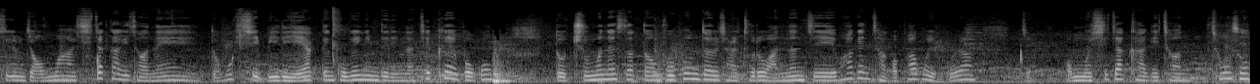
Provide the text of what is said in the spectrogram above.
지금 이제 업무가 시작하기 전에 또 혹시 미리 예약된 고객님들 있나 체크해보고 또 주문했었던 부품들을 잘 들어왔는지 확인 작업하고 있고요. 이제 업무 시작하기 전 청소,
